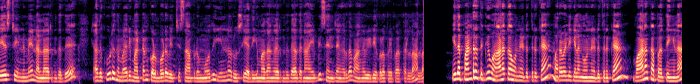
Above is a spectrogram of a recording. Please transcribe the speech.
டேஸ்ட் இன்னுமே நல்லா இருந்தது. அது கூட இந்த மாதிரி மட்டன் குழம்போடு வச்சு சாப்பிடும்போது இன்னும் ருசி அதிகமாக தாங்க இருந்தது. அதை நான் எப்படி செஞ்சேங்கிறத வாங்க வீடியோக்குள்ளே போய் பார்த்துடலாம். இதை பண்ணுறதுக்கு வாழைக்காய் ஒன்று எடுத்திருக்கேன் மரவள்ளி கிழங்கு ஒன்று எடுத்திருக்கேன். வாழைக்காய் பார்த்தீங்கன்னா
